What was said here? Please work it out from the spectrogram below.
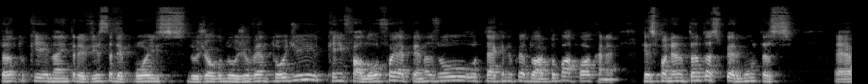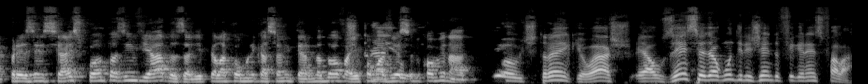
Tanto que na entrevista depois do jogo do Juventude, quem falou foi apenas o, o técnico Eduardo Barroca, né? Respondendo tanto as perguntas é, presenciais quanto as enviadas ali pela comunicação interna do Havaí, como havia sido combinado. O estranho que eu acho é a ausência de algum dirigente do Figueirense falar.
